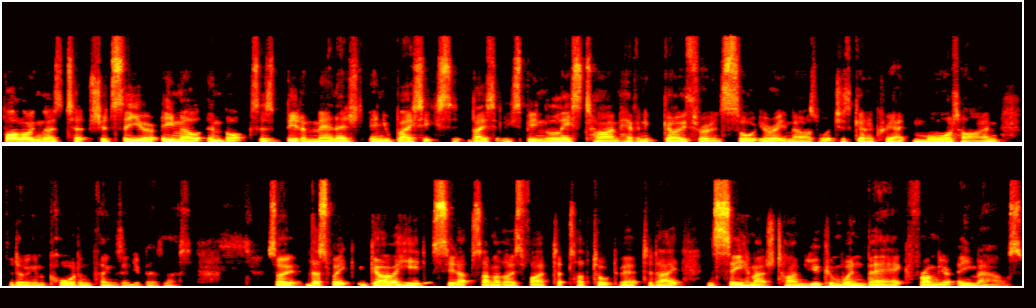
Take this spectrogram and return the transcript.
following those tips should see your email inbox is better managed and you'll basically basically spend less time having to go through and sort your emails, which is going to create more time for doing important things in your business. So this week, go ahead, set up some of those five tips I've talked about today and see how much time you can win back from your emails.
